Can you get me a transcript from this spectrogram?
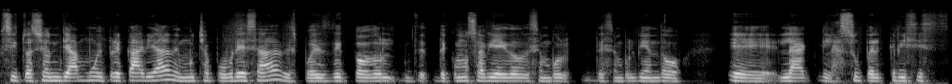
situación ya muy precaria, de mucha pobreza, después de todo, de, cómo se había ido desenvolviendo eh, la, la supercrisis,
